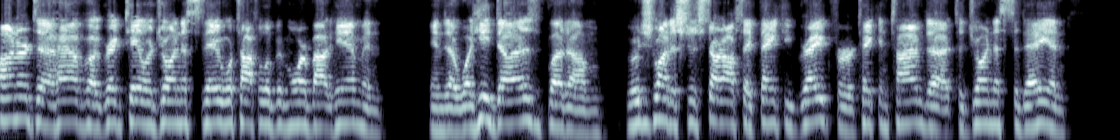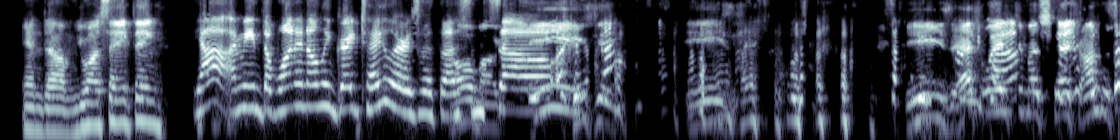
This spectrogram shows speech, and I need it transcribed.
honored to have uh, Greg Taylor join us today. We'll talk a little bit more about him and and uh, what he does, but um, we just wanted to just start off say thank you, Greg, for taking time to to join us today. And and um, you want to say anything? Yeah, I mean the one and only Greg Taylor is with us. Oh so easy, easy, easy. That's way too much pressure. I'm just,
